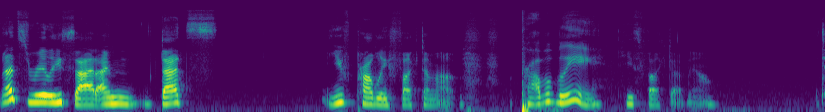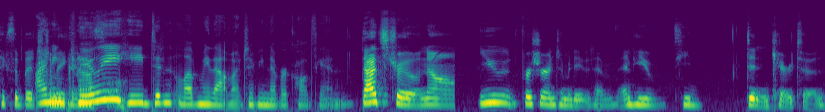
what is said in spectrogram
That's really sad. I'm. That's. You've probably fucked him up. probably He's fucked up now. It takes a bitch i to mean make an clearly asshole. he didn't love me that much if he never called again That's true. No, you for sure intimidated him, and he he didn't care to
